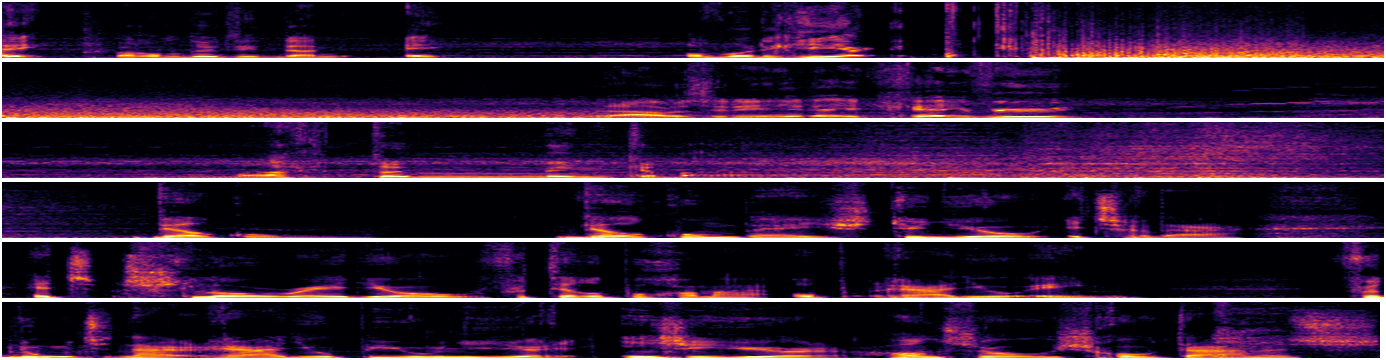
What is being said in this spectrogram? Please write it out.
Hey, waarom doet hij dan? Hey. Of moet ik hier... Dames en heren, ik geef u... Marten Minkema. Welkom. Welkom bij Studio Itzerda, het slow radio vertelprogramma op Radio 1. Vernoemd naar radiopionier, ingenieur Hanso Schotanus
